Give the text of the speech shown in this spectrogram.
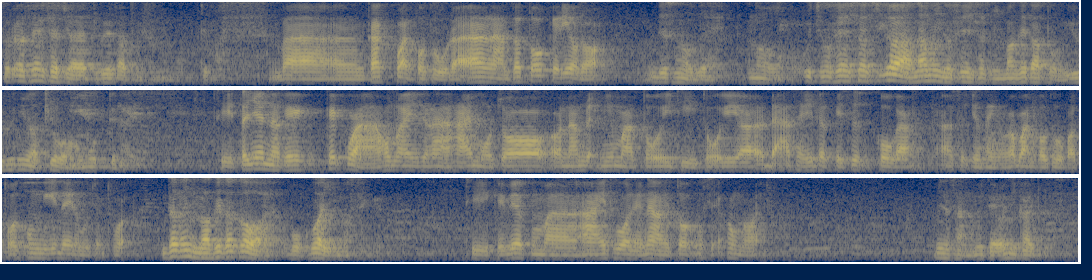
それは選手たちはやってくれたというふうに思っています và ờ, các bạn cầu thủ đã làm rất tốt cái điều đó ですのであのうちの選手たちがナミの選手たちに負けたというふうには今日は思ってないです thì tất nhiên là cái kết quả hôm nay là hai một cho Nam Định nhưng mà tôi thì tôi ờ, đã thấy được cái sự cố gắng ờ, sự trưởng thành của các bạn cầu thủ và tôi không nghĩ đây là một trận thua 誰に負けたかは僕は言いませんけど thì cái việc mà ai thua thế nào thì tôi cũng sẽ không nói 皆さんが見たように書いてください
